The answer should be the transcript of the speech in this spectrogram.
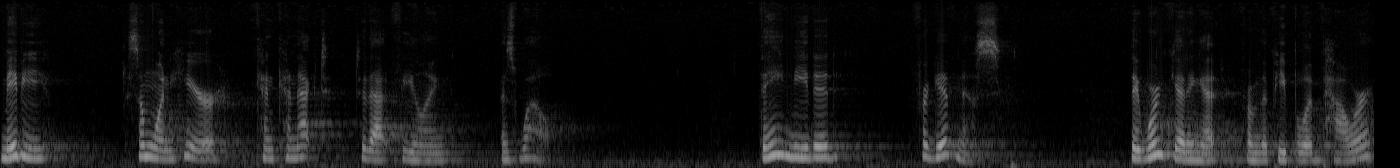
Maybe someone here can connect to that feeling as well. They needed forgiveness. They weren't getting it from the people in power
